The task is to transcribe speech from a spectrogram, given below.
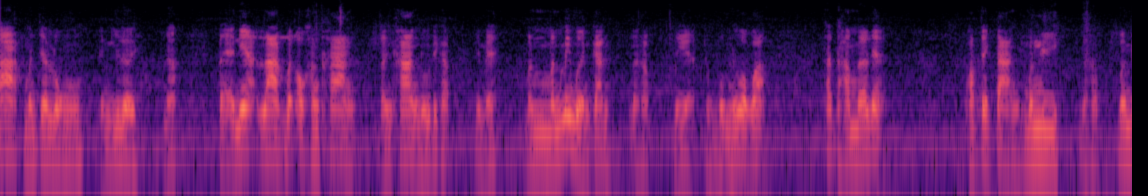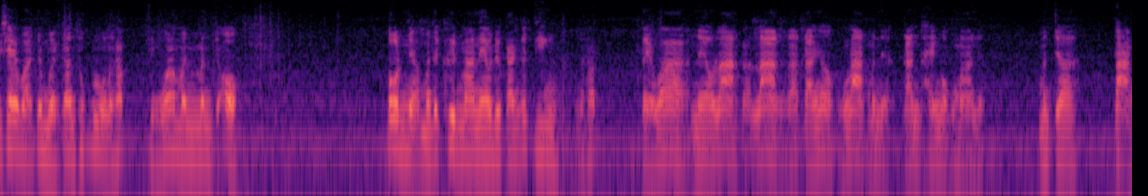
รากมันจะลงอย่างนี้เลยนะแต่อันเนี้ยรากมันออกข้างๆด้านข้างดูดิครับเห็นไหมมันมันไม่เหมือนกันนะครับเนี่ยผมผมถึงบอกว่าถ้าทำแล้วเนี่ยความแตกต่างมันมีนะครับ มันไม่ใช่ว่าจะเหมือนกันทุกลูกนะครับ ถึงว่ามันมันจะออก ต้นเนี่ยมันจะขึ้นมาแนวเดียวกันก็จริงนะครับ แต่ว่าแนวรากอะรากอะการออกของรากมันเนี่ยการแทงออกมาเนี่ย มันจะต่าง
